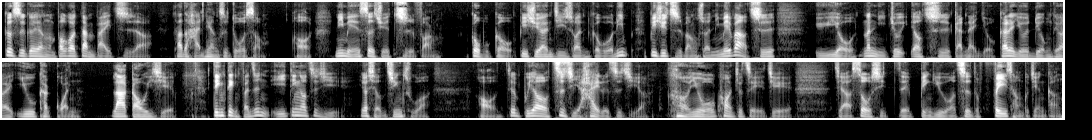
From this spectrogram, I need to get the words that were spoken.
各式各样的，包括蛋白质啊，它的含量是多少？好，你每天摄取脂肪够不够？必须氨基酸够不够？你必须脂肪酸，你没办法吃。鱼油，那你就要吃橄榄油，橄榄油用掉来油卡管拉高一些，丁丁，反正一定要自己要想清楚啊。好，这不要自己害了自己啊。因为我看就这一届假寿喜的饼油啊，吃的都非常不健康，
